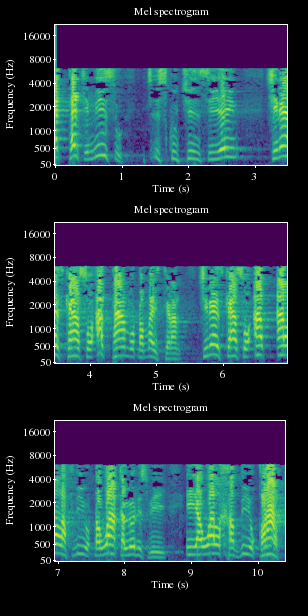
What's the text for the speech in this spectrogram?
attajniisu isku jinsiyeyn. Jinaaskaasoo adtaamu dhammaystiran jinaaskaasoo allafdiyu dhawaaqa loo nisbeeyey iyo walkhadiyu qoraalka.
